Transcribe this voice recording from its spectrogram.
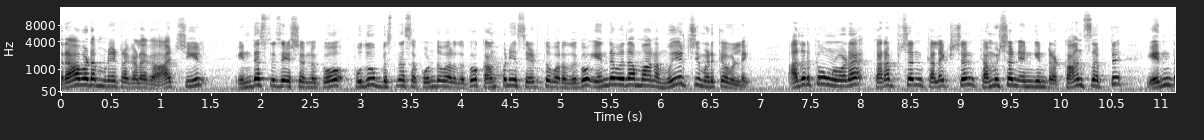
திராவிட முன்னேற்ற கழக ஆட்சியில் இண்டஸ்ட்ரியலைசேஷனுக்கோ புது பிஸ்னஸை கொண்டு வரதுக்கோ கம்பெனிஸ் எடுத்து வரதுக்கோ எந்த விதமான முயற்சியும் எடுக்கவில்லை. அதற்கு உங்களோட கரப்ஷன் கலெக்ஷன் கமிஷன் என்கின்ற கான்செப்ட் எந்த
